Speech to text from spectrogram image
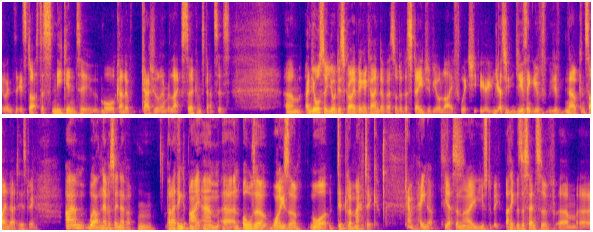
when it starts to sneak into more kind of casual and relaxed circumstances. Um, and you also you're describing a kind of a sort of a stage of your life, which y- as you, do you think you've you've now consigned that to history? I am, well, never say never. But I think I am uh, an older, wiser, more diplomatic campaigner Yes. than I used to be. I think there's a sense of um, uh,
